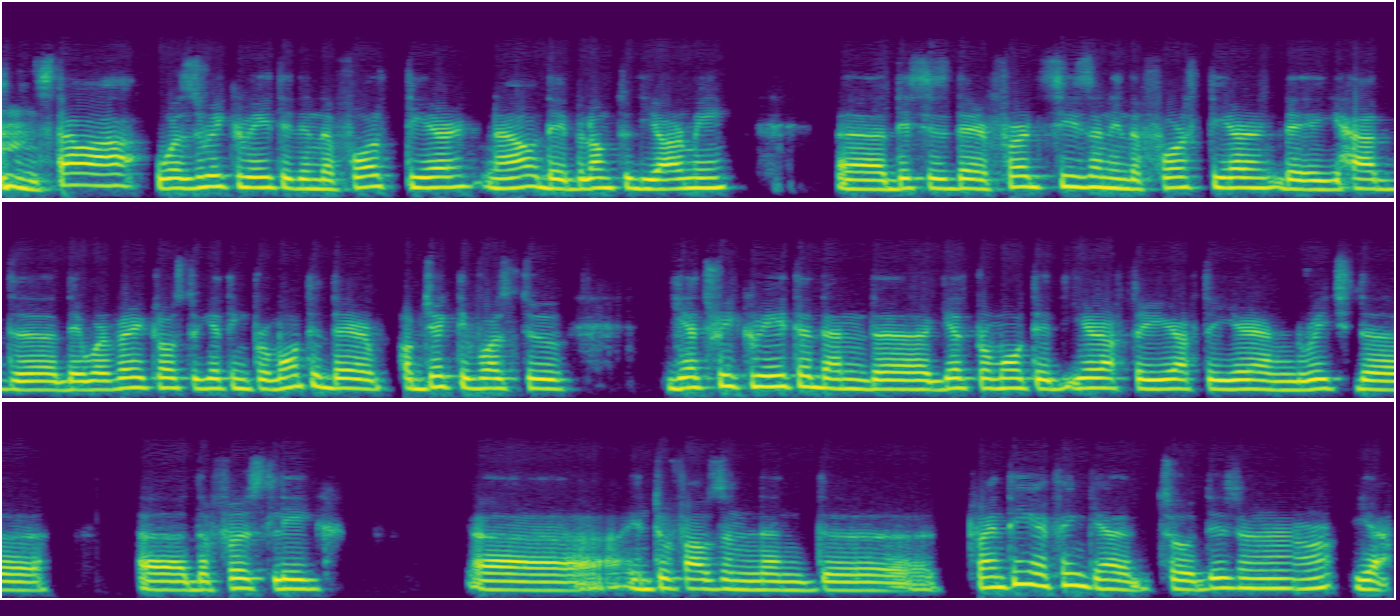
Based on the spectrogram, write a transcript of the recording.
Steaua was recreated in the fourth tier. Now they belong to the army uh, this is their third season in the fourth tier. They had uh, they were very close to getting promoted. Their objective was to get recreated and uh, get promoted year after year after year and reach the uh, the first league uh, in 2020, I think. Yeah. So this, yeah.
